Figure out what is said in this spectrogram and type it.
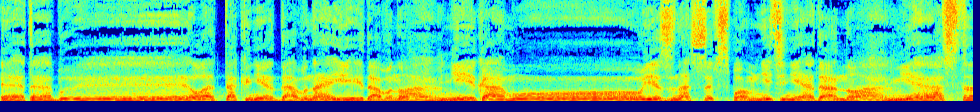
Это было так недавно и давно. Никому из нас и вспомнить не дано. Не осталось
